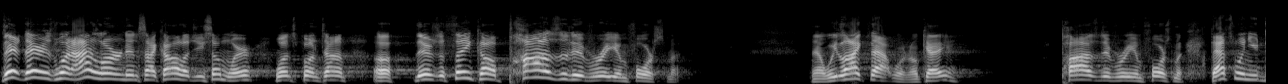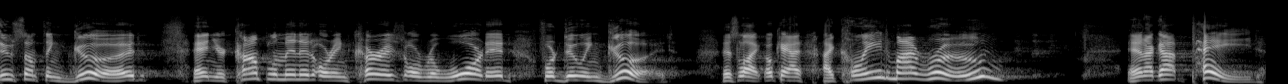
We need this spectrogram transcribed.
There, there is what I learned in psychology somewhere once upon a time. Uh, there's a thing called positive reinforcement. Now, we like that one, okay? Positive reinforcement. That's when you do something good and you're complimented or encouraged or rewarded for doing good. It's like, okay, I, I cleaned my room and I got paid.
